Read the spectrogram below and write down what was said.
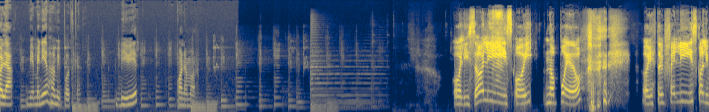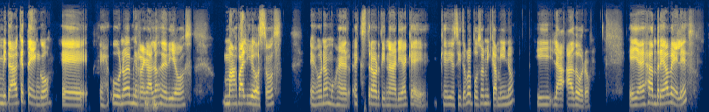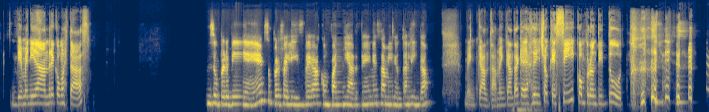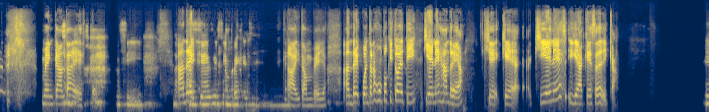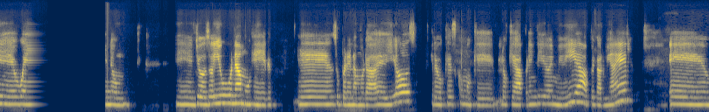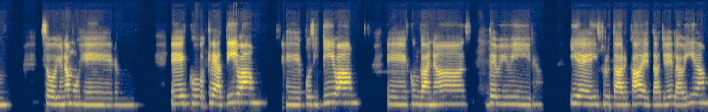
Hola, bienvenidos a mi podcast, Vivir con Amor. Olis, olis, hoy no puedo. hoy estoy feliz con la invitada que tengo. Eh, es uno de mis regalos de Dios más valiosos. Es una mujer extraordinaria que, que Diosito me puso en mi camino y la adoro. Ella es Andrea Vélez. Bienvenida, Andre, ¿cómo estás? Súper bien, súper feliz de acompañarte en esta misión tan linda. Me encanta, me encanta que hayas dicho que sí con prontitud. me encanta esto. Sí. André, hay que decir siempre que sí. Ay, tan bella. André, cuéntanos un poquito de ti. ¿Quién es Andrea? ¿Qué, quién es y a qué se dedica? Eh, bueno, eh, yo soy una mujer eh, súper enamorada de Dios. Creo que es como que lo que he aprendido en mi vida, a pegarme a Él. soy una mujer creativa, positiva, con ganas de vivir y de disfrutar cada detalle de la vida,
